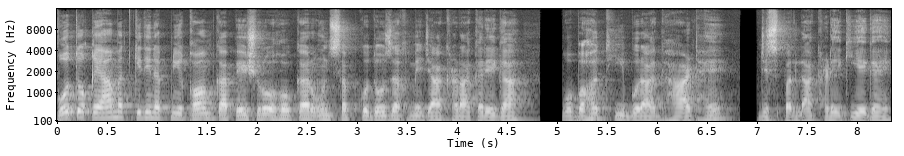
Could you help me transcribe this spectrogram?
وہ تو قیامت کے دن اپنی قوم کا پیشرو ہو کر ان سب کو دوزخ میں جا کھڑا کرے گا۔ وہ بہت ہی برا گھاٹ ہے جس پر لا کھڑے کیے گئے۔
